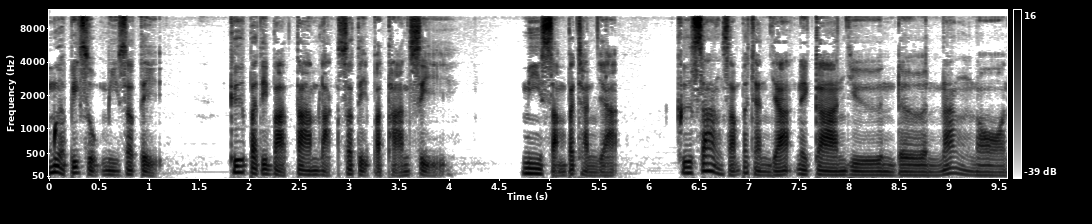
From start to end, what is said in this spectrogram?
เมื่อภิกษุมีสติ คือปฏิบัติตามหลักสติปัฏฐานสี่มีสัมปชัญญะ คือสร้างสัมปชัญญะในการยืนเดินนั่งนอน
